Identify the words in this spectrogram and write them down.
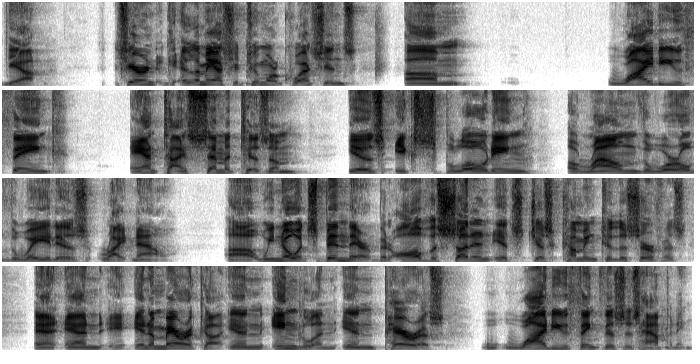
yeah. Sharon, let me ask you two more questions. Um, why do you think anti Semitism is exploding around the world the way it is right now? Uh, we know it's been there, but all of a sudden it's just coming to the surface. And, and in America, in England, in Paris, why do you think this is happening?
